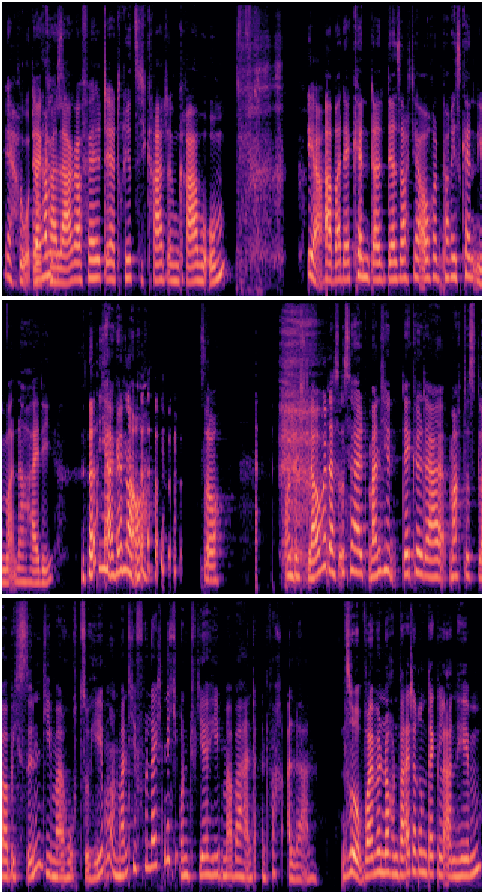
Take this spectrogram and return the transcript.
Ja, so, der Karl Lagerfeld, der dreht sich gerade im Grabe um. Ja. Aber der kennt, der sagt ja auch, in Paris kennt niemand eine Heidi. Ja, genau. so. Und ich glaube, das ist halt, manche Deckel, da macht es, glaube ich, Sinn, die mal hochzuheben und manche vielleicht nicht. Und wir heben aber halt einfach alle an. So, wollen wir noch einen weiteren Deckel anheben?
